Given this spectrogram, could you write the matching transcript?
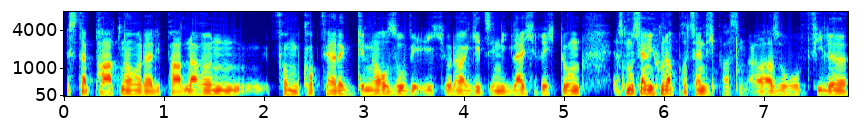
ist der Partner oder die Partnerin vom Kopf her genauso wie ich oder geht's in die gleiche Richtung? Es muss ja nicht hundertprozentig passen, aber so viele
